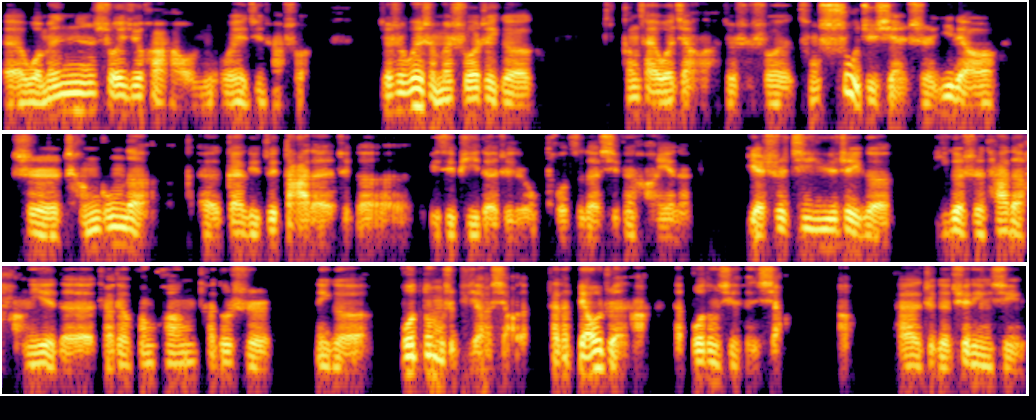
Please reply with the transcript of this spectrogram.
呃我们说一句话哈，我们我也经常说，就是为什么说这个，刚才我讲了，就是说从数据显示，医疗是成功的，呃概率最大的这个 VCP 的这种投资的细分行业呢，也是基于这个，一个是它的行业的条条框框，它都是那个波动是比较小的，它的标准哈，它波动性很小啊，它的这个确定性，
